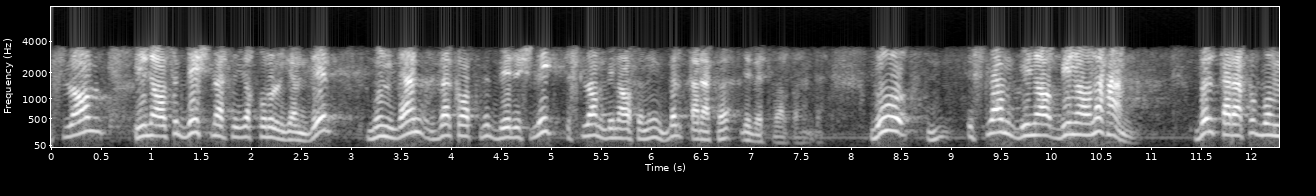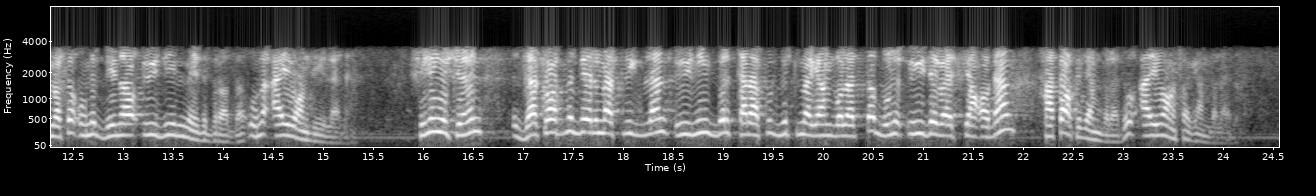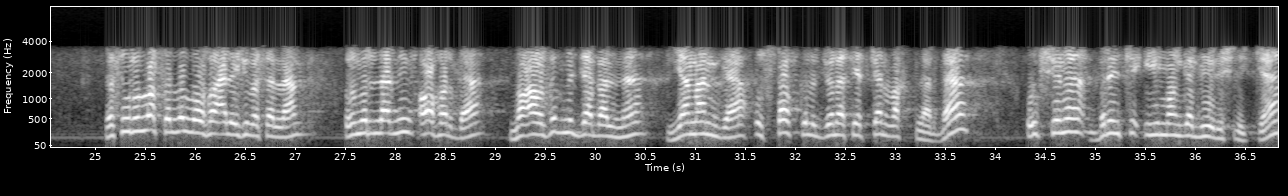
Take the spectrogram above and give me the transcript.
islom binosi besh narsaga qurilgan deb bundan zakotni berishlik islom binosining bir tarafi deb e'tibor qilindi. Bu islom bino binoni ham bir tarafi bo'lmasa uni bino uy deyilmaydi birodar. Uni ayvon deyiladi. Shuning uchun zakotni bermaslik bilan uyning bir tarafi bitmagan bo'ladida buni uy deb aytgan odam xato qilgan bo'ladi. U ayvon solgan bo'ladi. Rasululloh sollallohu alayhi vasallam umrlarining oxirida muoz ibn jabalni yamanga ustoz qilib jo'natayotgan vaqtlarida u kishini birinchi iymonga buyurishlikka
